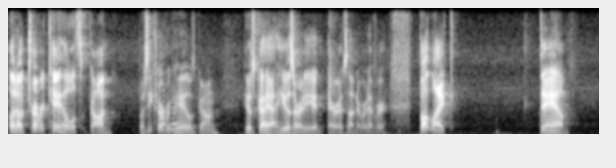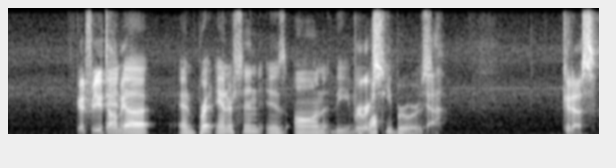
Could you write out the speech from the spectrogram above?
Oh no, Trevor Cahill was gone. Was he? Trevor gone? Cahill's gone. He was gone. yeah, he was already in Arizona or whatever. But like, damn, good for you, Tommy. And uh, and Brett Anderson is on the Brewers? Milwaukee Brewers. yeah, kudos,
